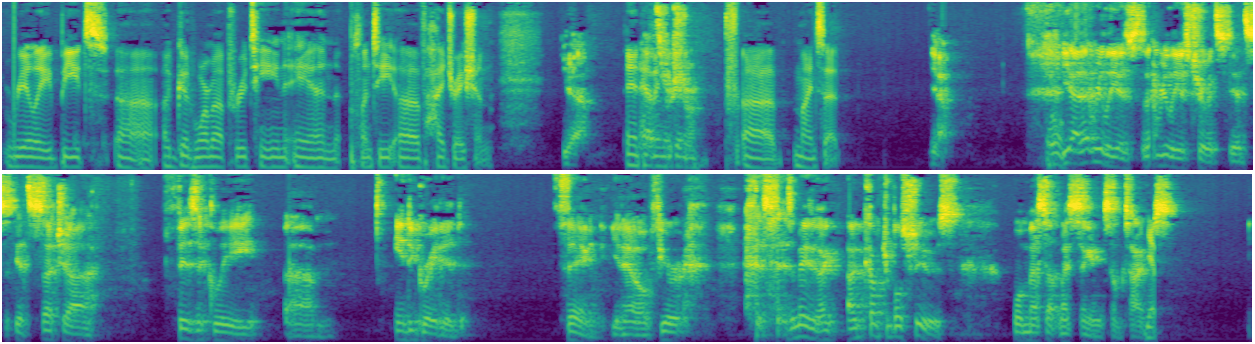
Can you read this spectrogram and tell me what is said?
really beats uh, a good warm up routine and plenty of hydration yeah. and That's having a good uh, mindset. Yeah. Yeah, that really is that really is true. It's it's it's such a physically um, integrated thing. You know, if you're it's, it's amazing. Like uncomfortable shoes will mess up my singing sometimes. Yep. You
